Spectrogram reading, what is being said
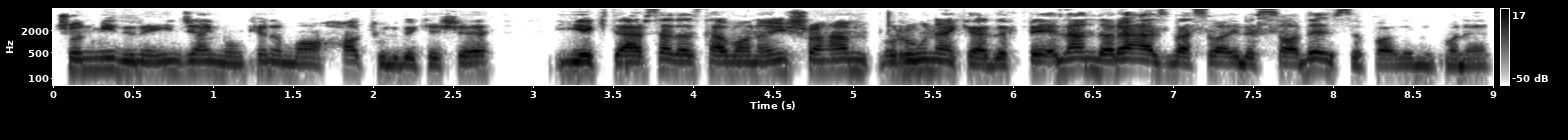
چون می‌دونه این جنگ ممکنه ماها طول بکشه یک درصد از تواناییش رو هم رو نکرده. فعلا داره از وسایل ساده استفاده می‌کنه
